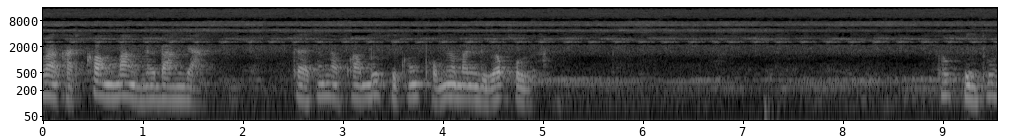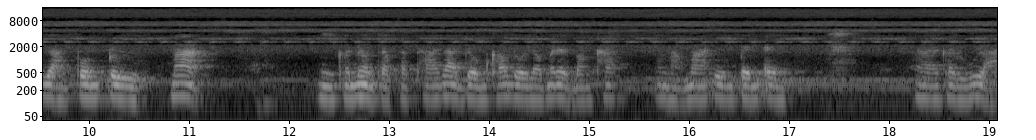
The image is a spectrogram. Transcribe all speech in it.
ว่าขัดข้องบ้างในบางอย่าง แต่สำหรับความรู้สึกของผมแล้วมันเหลือเฟือทุกสิ่งทุกอย่างปนปือมาก นี่ก็เนื่องจากศรัทธาญาติโยมเขาโดยเราไม่ได้บังคับมันหามาเองเป็นเองอะไรก็รู้หลา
